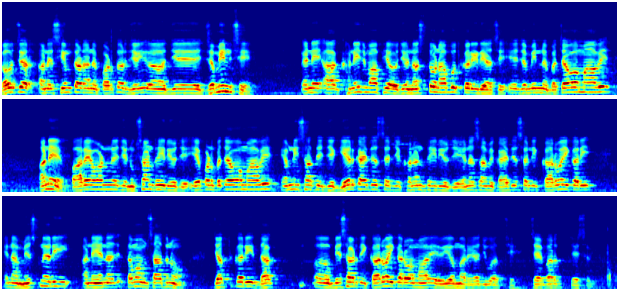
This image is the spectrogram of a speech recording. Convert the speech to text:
ગૌચર અને સીમતળ અને પડતર જે જમીન છે, એને આ ખનિજ માફિયાઓ જે નસ્તો નાબૂદ કરી રહ્યા છે, એ જમીનને બચાવવામાં આવે અને પર્યાવરણને જે નુકસાન થઈ રહ્યું છે, એ પણ બચાવવામાં આવે. એમની સાથે જે ગેરકાયદેસર જે ખનન થઈ રહ્યું છે, એના સામે કાયદેસરની કાર્યવાહી કરી, એના મિશનરી અને એના તમામ સાધનો જપ્ત કરી, ધાક બેસાડતી કાર્યવાહી કરવામાં આવે એવી અમારી રજૂઆત છે. જય ભારત, જય સંવિધાન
